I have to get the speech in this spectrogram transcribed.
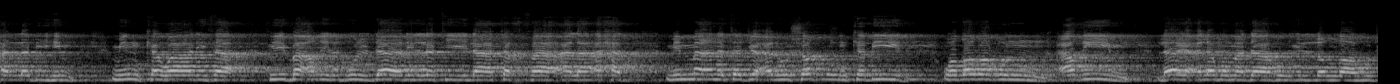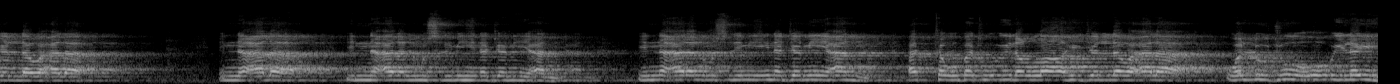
حل بهم من كوارث في بعض البلدان التي لا تخفى على أحد مما نتج عنه شر كبير وضرر عظيم لا يعلم مداه إلا الله جل وعلا. إن على إن على المسلمين جميعا. إن على المسلمين جميعا التوبة إلى الله جل وعلا واللجوء إليه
